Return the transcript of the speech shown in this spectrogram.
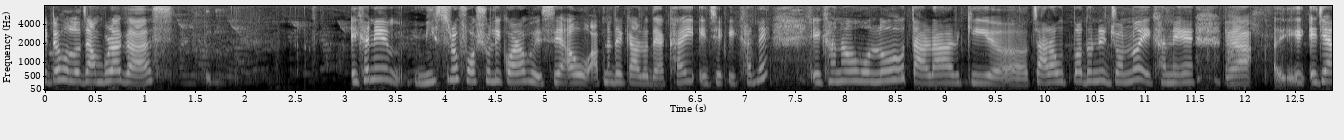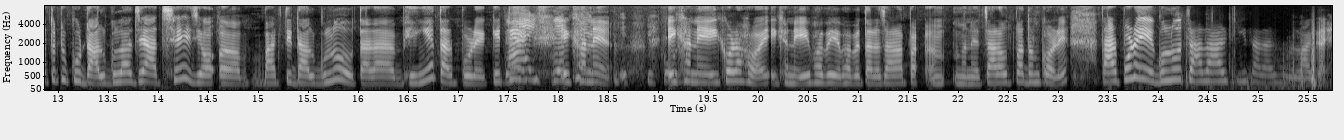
এটা হলো জাম্বুরা গাছ। এখানে মিশ্র ফসলি করা হয়েছে। ও আপনাদেরকে আরও দেখাই এই যে এখানে এখানেও হলো তারা আর কি চারা উৎপাদনের জন্য এখানে এই- যে এতটুকু ডালগুলা যে আছে যে বাড়তি ডালগুলো তারা ভেঙে তারপরে কেটে এখানে এখানে এই করা হয় এখানে এভাবে এভাবে তারা চারা মানে চারা উৎপাদন করে। তারপরে এগুলো চারা আর কি তারা লাগায়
